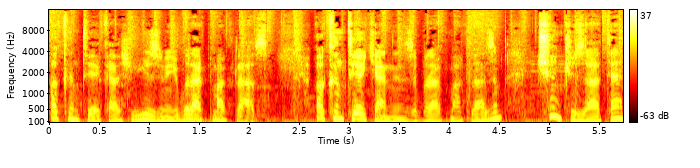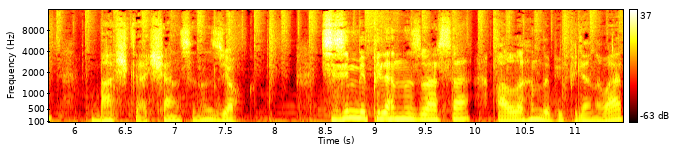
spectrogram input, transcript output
Akıntıya karşı yüzmeyi bırakmak lazım. Akıntıya kendinizi bırakmak lazım. Çünkü zaten başka şansınız yok. Sizin bir planınız varsa Allah'ın da bir planı var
